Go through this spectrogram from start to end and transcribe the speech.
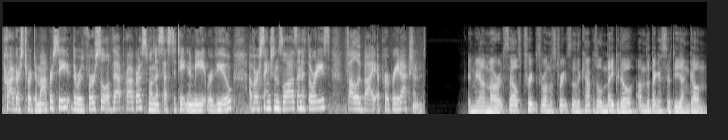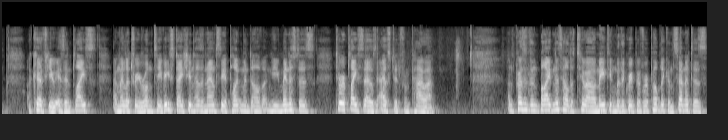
progress toward democracy. The reversal of that progress will necessitate an immediate review of our sanctions laws and authorities, followed by appropriate action. In Myanmar itself, troops are on the streets of the capital Naypyidaw and the biggest city Yangon. A curfew is in place. A military run TV station has announced the appointment of new ministers to replace those ousted from power. And President Biden has held a two hour meeting with a group of Republican senators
